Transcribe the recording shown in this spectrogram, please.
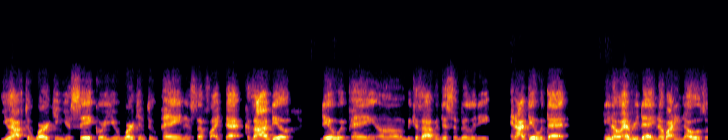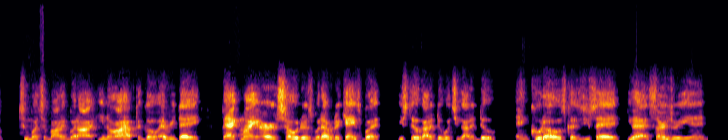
you have to work and you're sick or you're working through pain and stuff like that. Cause I deal deal with pain um, because I have a disability and I deal with that, you know, every day. Nobody knows too much about it, but I, you know, I have to go every day. Back might hurt, shoulders, whatever the case, but you still got to do what you got to do and kudos because you said you had surgery and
